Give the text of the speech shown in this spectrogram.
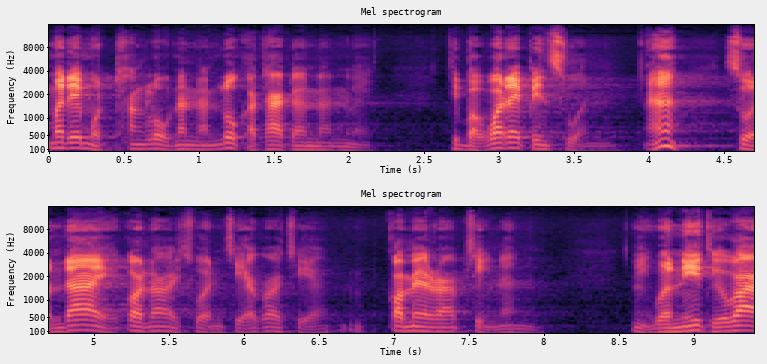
ไม่ได้หมดทั้งโลกนั้นๆโลกธาตุนั้นๆไงที่บอกว่าได้เป็นส่วนอะส่วนได้ก็ได้ส่วนเสียก็เสีย ก็ไม่รับสิ่งนั้นนี่วันนี้ถือว่า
